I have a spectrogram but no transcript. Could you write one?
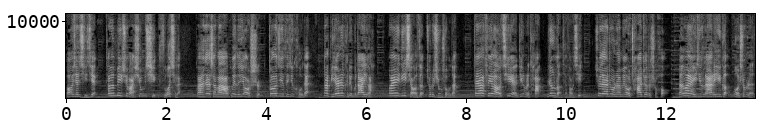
保险起见，他们必须把凶器锁起来。管家想把柜子钥匙装进自己口袋，那别人肯定不答应啊！万一你小子就是凶手呢？大家非要亲眼盯着他扔了才放心。就在众人没有察觉的时候，门外已经来了一个陌生人。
